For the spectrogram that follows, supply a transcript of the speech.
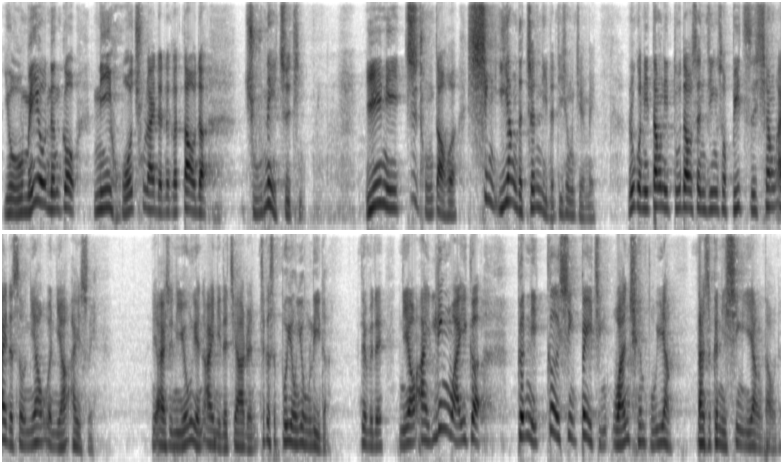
有没有能够你活出来的那个道的主内肢体，与你志同道合、信一样的真理的弟兄姐妹。如果你当你读到圣经说彼此相爱的时候，你要问你要爱谁？你爱谁？你永远爱你的家人，这个是不用用力的，对不对？你要爱另外一个跟你个性背景完全不一样，但是跟你心一样道的。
